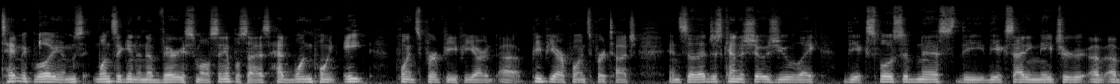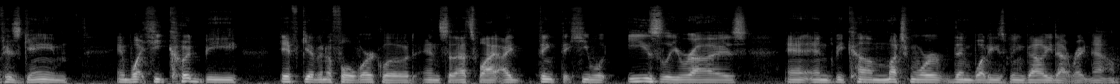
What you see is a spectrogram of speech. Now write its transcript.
Tay McWilliams, once again in a very small sample size, had 1.8 points per PPR uh, PPR points per touch, and so that just kind of shows you like the explosiveness, the the exciting nature of, of his game, and what he could be if given a full workload. And so that's why I think that he will easily rise and, and become much more than what he's being valued at right now.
